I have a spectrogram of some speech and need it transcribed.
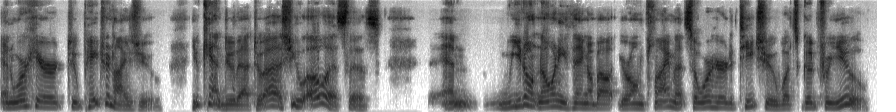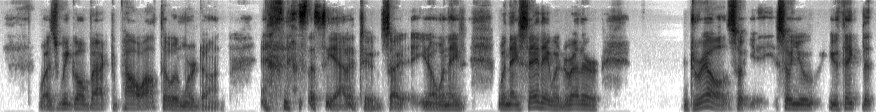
and we're here to patronize you. You can't do that to us. You owe us this. And you don't know anything about your own climate. So we're here to teach you what's good for you as we go back to Palo Alto and we're done. And that's, that's the attitude. So, you know, when they, when they say they would rather drill, so, so you, you think that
